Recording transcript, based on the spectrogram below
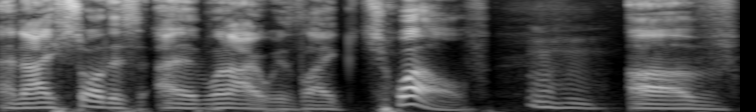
and I saw this when I was like 12 hmm of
